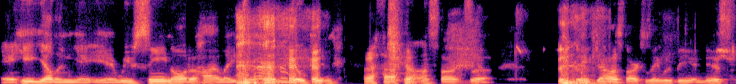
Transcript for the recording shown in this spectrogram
and he yelling in your ear. We've seen all the highlights of him yoking John Starks up. If John Starks was able to be in this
